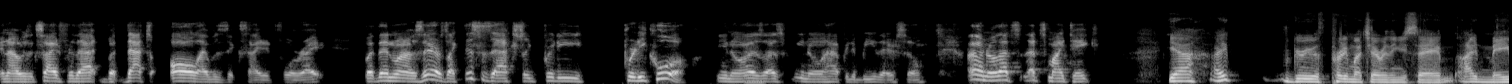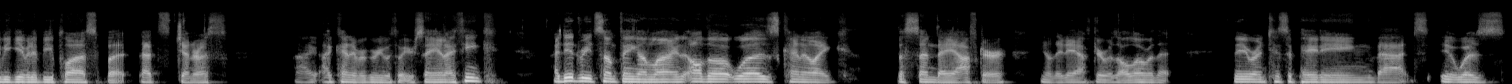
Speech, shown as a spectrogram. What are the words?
and I was excited for that. But that's all I was excited for, right? But then when I was there, I was like, this is actually pretty pretty cool. You know, I was, I was you know happy to be there. So I don't know. That's that's my take. Yeah, I agree with pretty much everything you say. I'd maybe give it a B plus, but that's generous. I, I kind of agree with what you're saying. I think I did read something online, although it was kind of like the Sunday after, you know, the day after it was all over, that they were anticipating that it was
